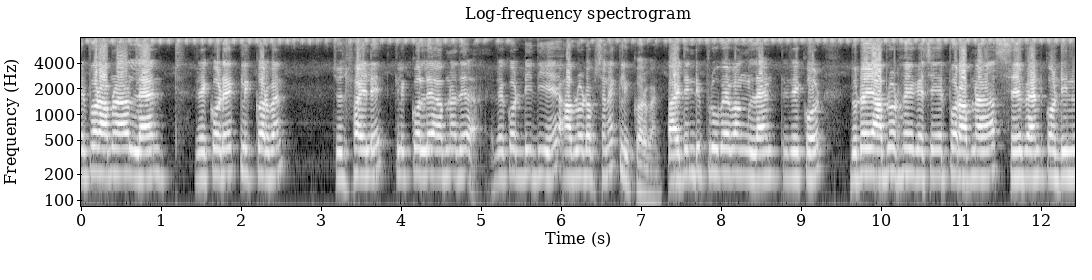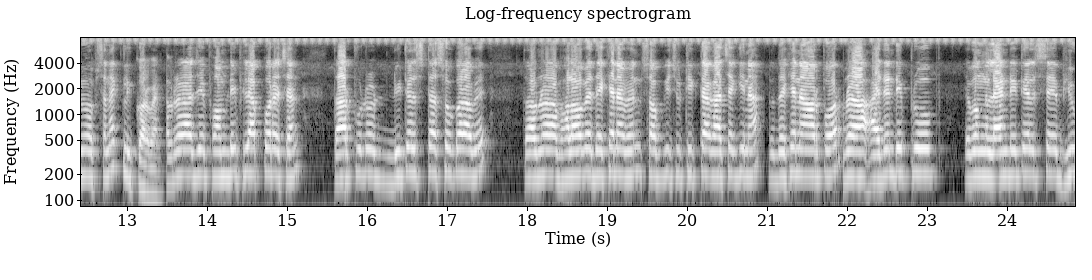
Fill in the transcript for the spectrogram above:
এরপর আপনারা ল্যান্ড রেকর্ডে ক্লিক করবেন। চুজ ফাইলে ক্লিক করলে আপনাদের রেকর্ডটি দিয়ে আপলোড অপশানে ক্লিক করবেন। আইডেন্টি প্রুফ এবং ল্যান্ড রেকর্ড দুটোই আপলোড হয়ে গেছে। এরপর আপনারা সেভ অ্যান্ড কন্টিনিউ অপশানে ক্লিক করবেন। আপনারা যে ফর্মটি ফিল করেছেন, তার পুরো ডিটেলসটা শো করাবে। তো আপনারা ভালোভাবে দেখে নেবেন সব কিছু ঠিকঠাক আছে কিনা। তো দেখে নেওয়ার পর আপনারা আইডেন্টি প্রুফ এবং ল্যান্ড ডিটেলসে ভিউ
